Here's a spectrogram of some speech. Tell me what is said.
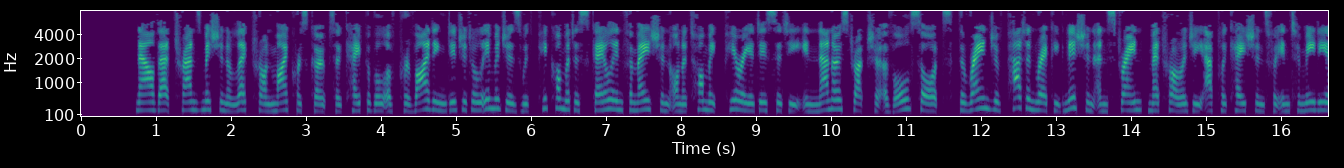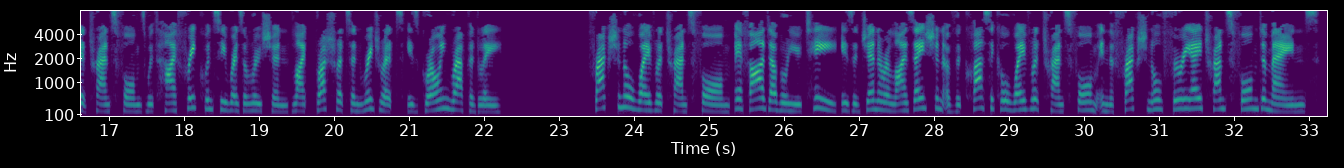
Now that transmission electron microscopes are capable of providing digital images with picometer scale information on atomic periodicity in nanostructure of all sorts, the range of pattern recognition and strain metrology applications for intermediate transforms with high frequency resolution like brushlets and ridgelets is growing rapidly. Fractional wavelet transform FRWT, is a generalization of the classical wavelet transform in the fractional Fourier transform domains.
